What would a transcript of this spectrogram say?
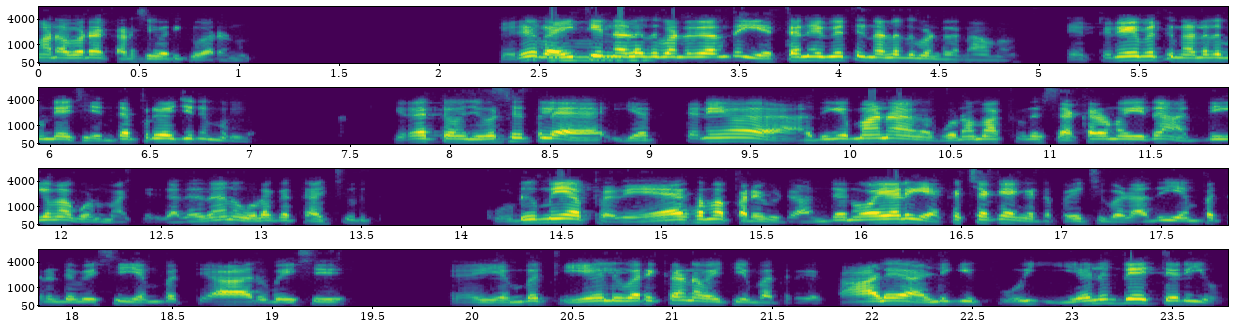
மாணவரை கடைசி வரைக்கும் வரணும். வெறும் வைத்தியம் நல்லது பண்றதா இருந்தா எத்தனை பேத்துக்கு நல்லது பண்றது நாம? எத்தனையோ பேத்துக்கு நல்லது பண்ணியாச்சு. எந்த பிரயோஜனமும் இல்லை. இருபத்தஞ்சு வருஷத்துல எத்தனையோ அதிகமான குணமாக்குறது சக்கரை நோய் தான் அதிகமா குணமாக்கியிருக்கு. அதை தான் உலகத்தை அச்சுறுத்தி. கொடுமையா இப்ப வேகமா பரவிட்டு அந்த நோயாளி எக்கச்சக்க எங்கிட்ட பயிற்சி பாடு அது எண்பத்தி ரெண்டு வயசு எண்பத்தி ஆறு வயசு எண்பத்தி ஏழு வரைக்கும் நான் வைத்தியம் பார்த்துருக்கேன். காலே அழுகி போய் எலும்பே தெரியும்.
